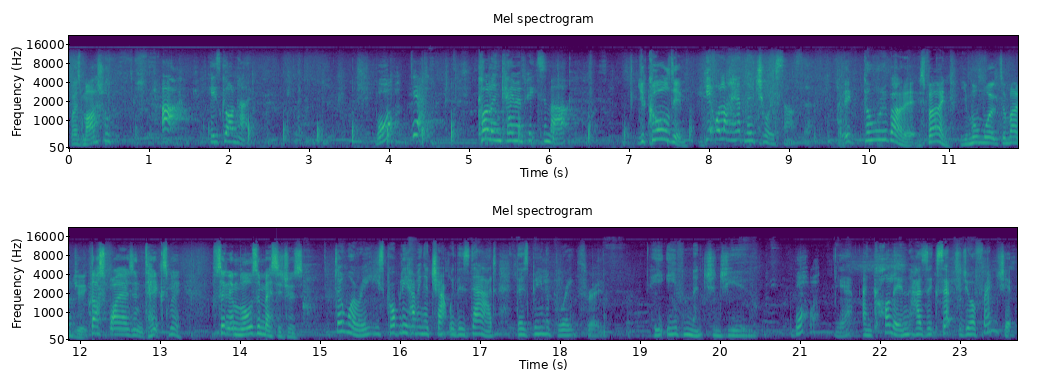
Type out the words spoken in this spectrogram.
Where's Marshall? Ah, he's gone home. What? Yeah. Colin came and picked him up. You called him? Yeah, well, I had no choice, Arthur. Hey, don't worry about it. It's fine. Your mum worked a magic. That's why he hasn't texted me. I've sent him loads of messages. Don't worry, he's probably having a chat with his dad. There's been a breakthrough. He even mentioned you. What? Yeah, and Colin has accepted your friendship.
